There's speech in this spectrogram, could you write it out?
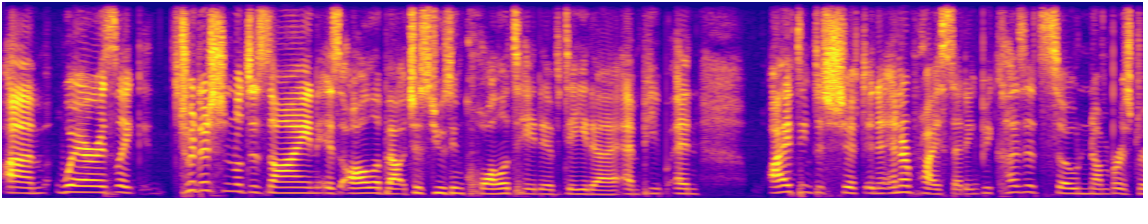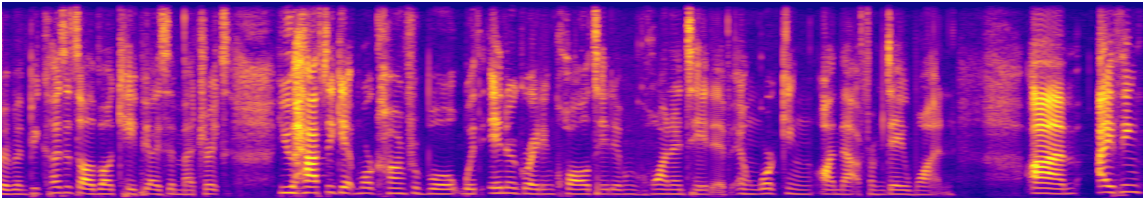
Um, whereas like traditional design is all about just using qualitative data and people and I think to shift in an enterprise setting because it's so numbers driven, because it's all about KPIs and metrics, you have to get more comfortable with integrating qualitative and quantitative and working on that from day one. Um, I think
